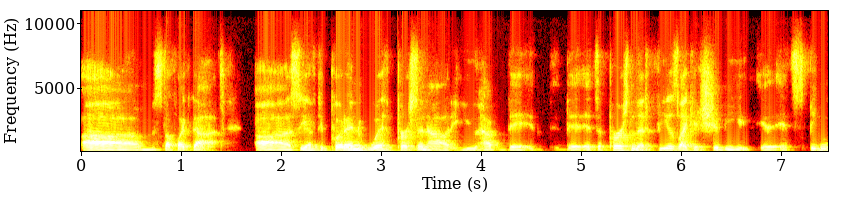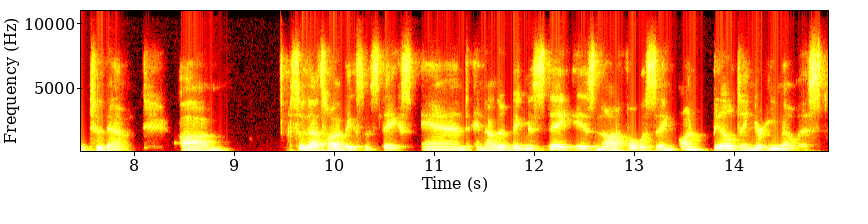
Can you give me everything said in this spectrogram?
um, stuff like that. Uh, so you have to put in with personality. You have the, the, it's a person that feels like it should be. It, it's speaking to them. Um, so that's one of the biggest mistakes. And another big mistake is not focusing on building your email list.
